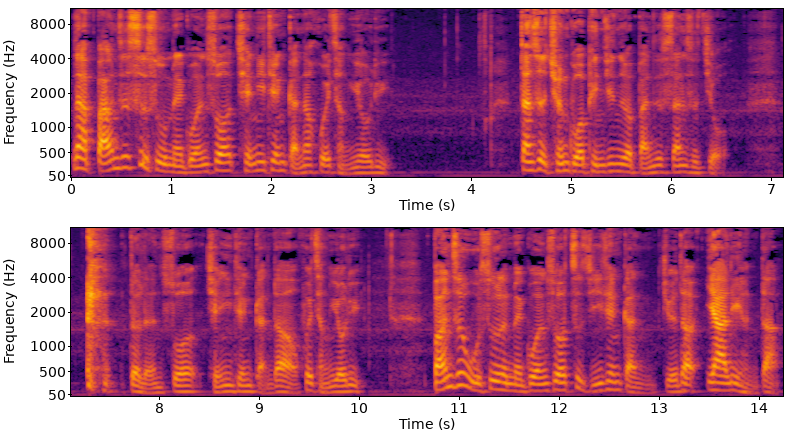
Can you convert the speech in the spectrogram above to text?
那百分之四十五美国人说前一天感到非常忧虑，但是全国平均只有百分之三十九 的人说前一天感到非常忧虑，百分之五十的美国人说自己一天感觉到压力很大，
